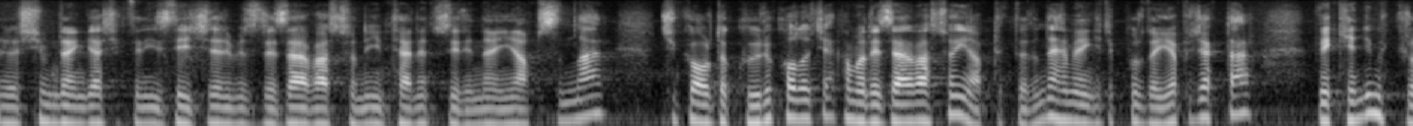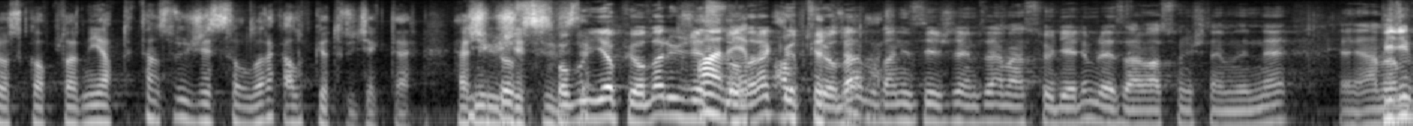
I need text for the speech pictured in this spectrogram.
e, şimdiden gerçekten izleyicilerimiz rezervasyonu internet üzerinden yapsınlar. Çünkü orada kuyruk olacak ama rezervasyon yaptıklarında hemen gidip burada yapacaklar ve kendi mikroskoplarını yaptıktan sonra ücretsiz olarak alıp götürecekler. Her şey ücretsiz bizde. yapıyorlar, ücretsiz Aynen, olarak götürüyorlar. götürüyorlar. Buradan izleyicilerimize hemen söyleyelim rezervasyon işlemlerine e, hemen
